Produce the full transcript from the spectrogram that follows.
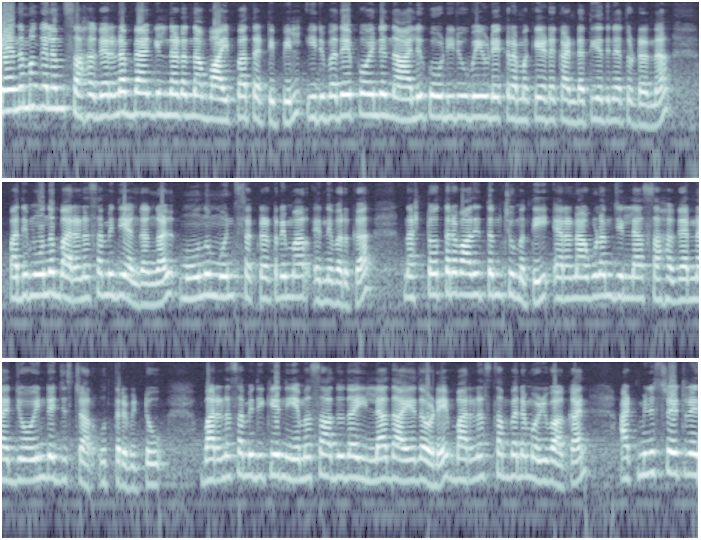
ചേന്നമംഗലം സഹകരണ ബാങ്കിൽ നടന്ന വായ്പാ തട്ടിപ്പിൽ ഇരുപത് പോയിന്റ് നാല് കോടി രൂപയുടെ ക്രമക്കേട് കണ്ടെത്തിയതിനെ തുടർന്ന് പതിമൂന്ന് ഭരണസമിതി അംഗങ്ങൾ മൂന്ന് മുൻ സെക്രട്ടറിമാർ എന്നിവർക്ക് നഷ്ടോത്തരവാദിത്തം ചുമത്തി എറണാകുളം ജില്ലാ സഹകരണ ജോയിന്റ് രജിസ്ട്രാർ ഉത്തരവിട്ടു. ഭരണസമിതിക്ക് നിയമസാധുത ഇല്ലാതായതോടെ ഭരണസ്തംഭനം ഒഴിവാക്കാൻ അഡ്മിനിസ്ട്രേറ്ററെ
